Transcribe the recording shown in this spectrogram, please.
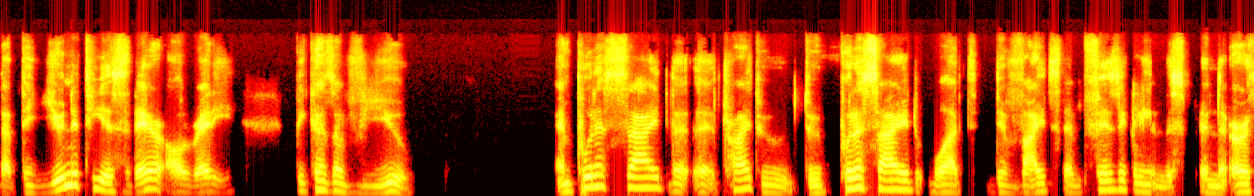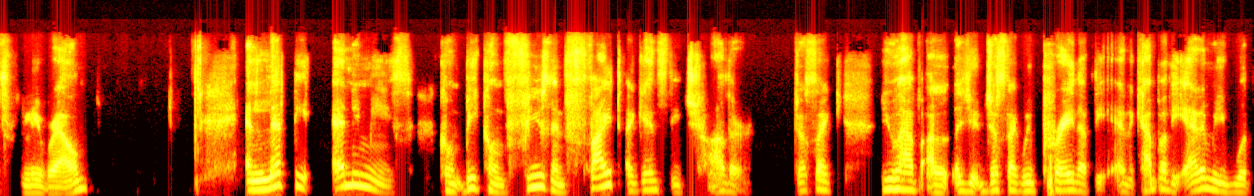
that the unity is there already because of you. And put aside the uh, try to to put aside what divides them physically in this in the earthly realm. And let the enemies com- be confused and fight against each other just like you have a, just like we pray that the, the camp of the enemy would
